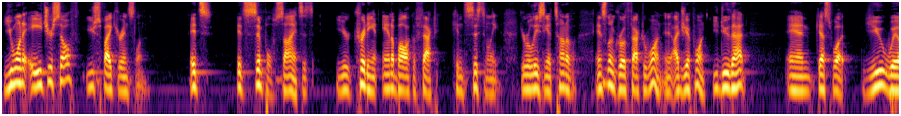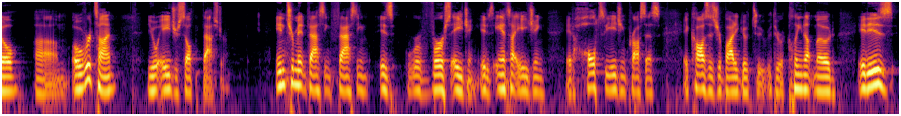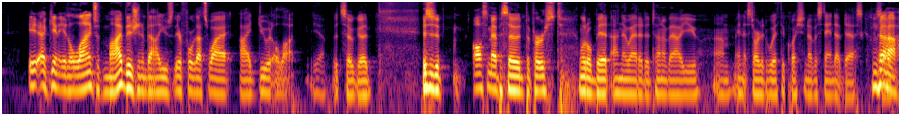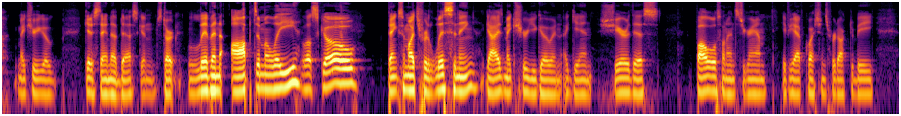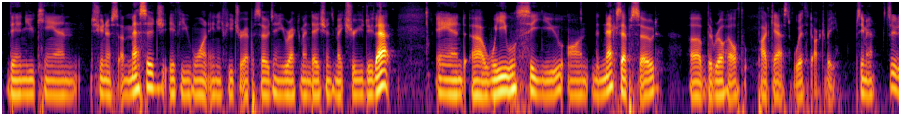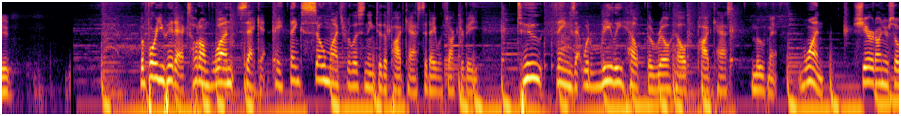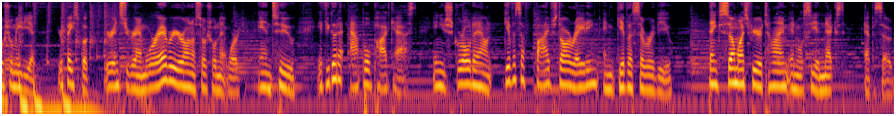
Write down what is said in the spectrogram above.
You want to age yourself, you spike your insulin. It's it's simple science. It's you're creating an anabolic effect consistently. You're releasing a ton of insulin growth factor one and IGF one. You do that, and guess what? You will um, over time you'll age yourself faster. Intermittent fasting, fasting is reverse aging. It is anti-aging. It halts the aging process. It causes your body to go through, through a cleanup mode. It is, it, again, it aligns with my vision and values. Therefore, that's why I, I do it a lot. Yeah, it's so good. This is an awesome episode. The first little bit I know added a ton of value, um, and it started with the question of a stand-up desk. So make sure you go get a stand-up desk and start living optimally. Let's go. Thanks so much for listening, guys. Make sure you go and again share this. Follow us on Instagram. If you have questions for Dr. B, then you can shoot us a message. If you want any future episodes, any recommendations, make sure you do that. And uh, we will see you on the next episode of the Real Health Podcast with Dr. B. See you, man. See you, dude. Before you hit X, hold on one second. Hey, thanks so much for listening to the podcast today with Dr. B. Two things that would really help the Real Health Podcast movement. One, share it on your social media, your Facebook, your Instagram, wherever you're on a social network. And two, if you go to Apple Podcast and you scroll down, give us a five star rating and give us a review. Thanks so much for your time, and we'll see you next episode.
